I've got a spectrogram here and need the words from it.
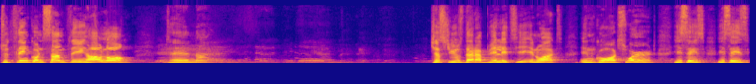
to think on something how long? Day and night. Just use that ability in what? In God's word. He says, He says,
